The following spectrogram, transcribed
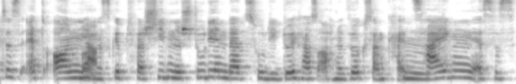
nettes Add-on ja. und es gibt verschiedene Studien dazu, die durchaus auch eine Wirksamkeit mhm. zeigen. Es ist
